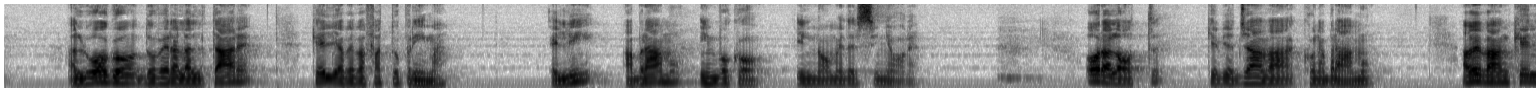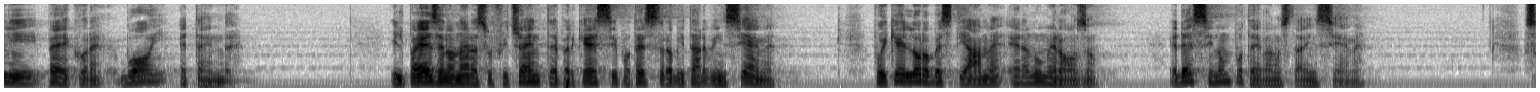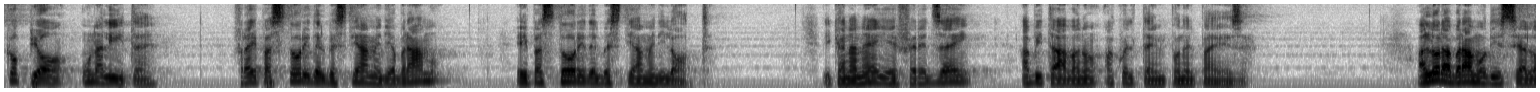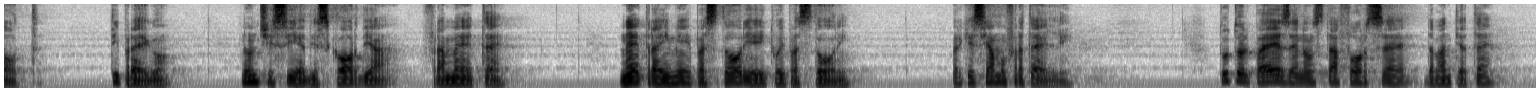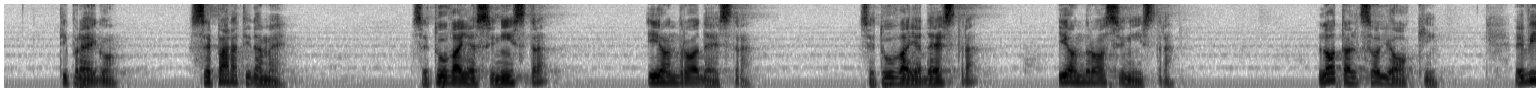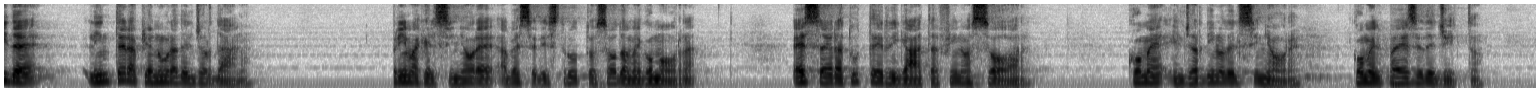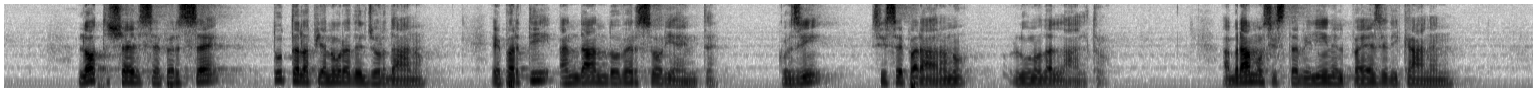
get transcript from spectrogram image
al luogo dove era l'altare che egli aveva fatto prima. E lì Abramo invocò il nome del Signore. Ora Lot, che viaggiava con Abramo, aveva anch'egli pecore, buoi e tende. Il paese non era sufficiente perché essi potessero abitarvi insieme, poiché il loro bestiame era numeroso ed essi non potevano stare insieme scoppiò una lite fra i pastori del bestiame di Abramo e i pastori del bestiame di Lot. I cananei e i ferezei abitavano a quel tempo nel paese. Allora Abramo disse a Lot, ti prego, non ci sia discordia fra me e te, né tra i miei pastori e i tuoi pastori, perché siamo fratelli. Tutto il paese non sta forse davanti a te? Ti prego, separati da me. Se tu vai a sinistra, io andrò a destra. Se tu vai a destra, io andrò a sinistra. Lot alzò gli occhi e vide l'intera pianura del Giordano. Prima che il Signore avesse distrutto Sodoma e Gomorra, essa era tutta irrigata fino a Soar come il giardino del Signore, come il paese d'Egitto. Lot scelse per sé tutta la pianura del Giordano e partì andando verso oriente. Così si separarono l'uno dall'altro. Abramo si stabilì nel paese di Canaan.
